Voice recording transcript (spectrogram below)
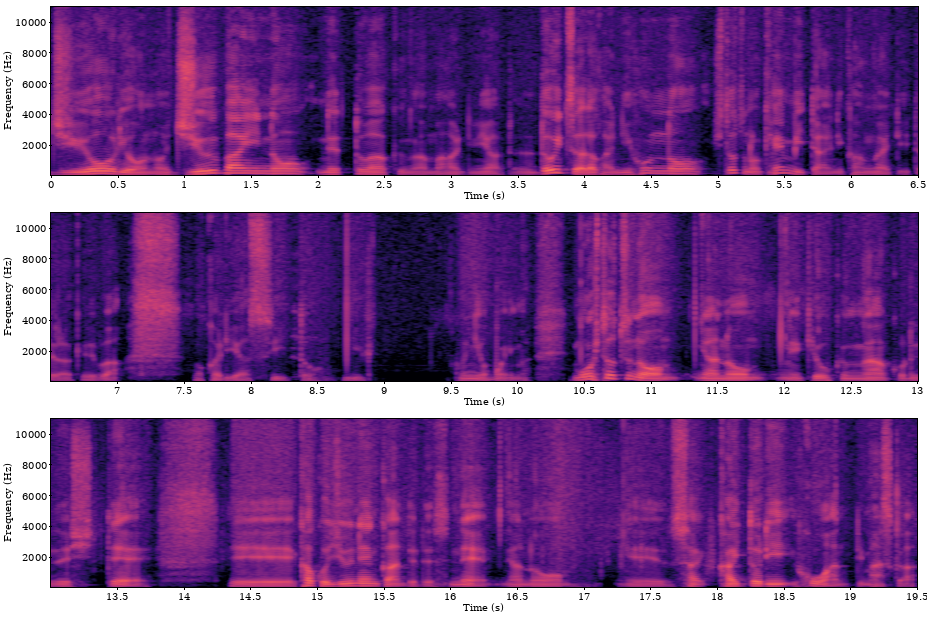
需要量の10倍のネットワークが周りにあるドイツはだから日本の一つの県みたいに考えていただければ分かりやすいというふうに思います。もう一つのあの教訓がこれでして、えー、過去10年間でですねあの、えー、買取法案といいますか、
